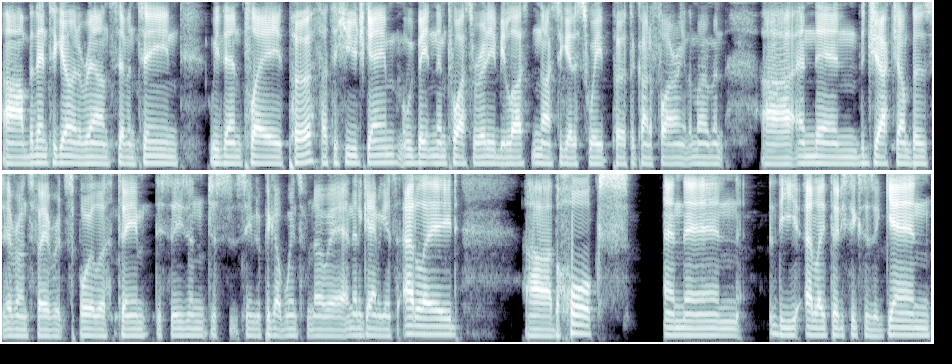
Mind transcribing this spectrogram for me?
Um, but then to go in around 17, we then play Perth. That's a huge game. We've beaten them twice already. It'd be nice, nice to get a sweep. Perth are kind of firing at the moment. Uh, and then the Jack Jumpers, everyone's favorite spoiler team this season, just seem to pick up wins from nowhere. And then a game against Adelaide, uh, the Hawks, and then the Adelaide 36ers again,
